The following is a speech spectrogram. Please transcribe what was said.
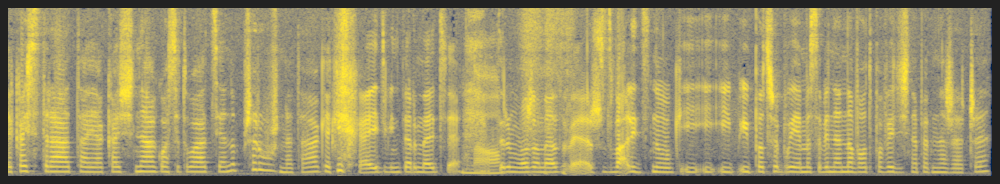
jakaś strata, jakaś nagła sytuacja, no przeróżne, tak? Jakiś hejt w internecie, No. który może nas, wiesz, zwalić z nóg i, i, i, i potrzebujemy sobie na nowo odpowiedzieć na pewne rzeczy.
